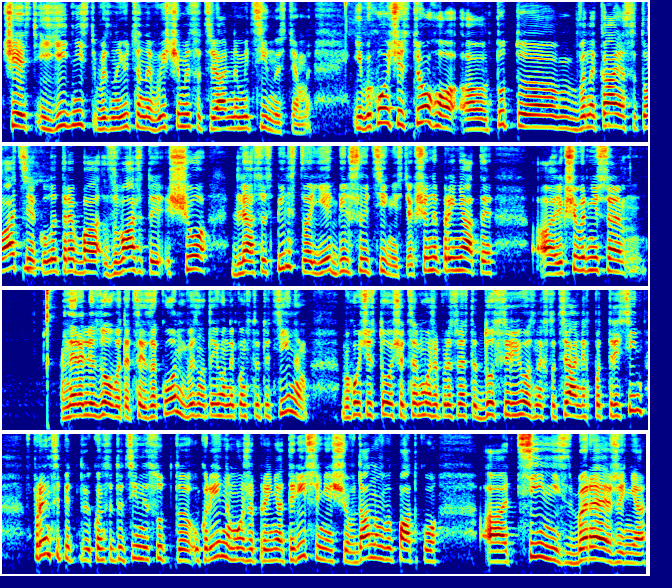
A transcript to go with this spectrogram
честь і гідність визнаються найвищими соціальними цінностями. І виходячи з цього, е, тут е, виникає ситуація, коли треба зважити, що для суспільства є більшою цінністю. Якщо не прийняти, якщо верніше не реалізовувати цей закон, визнати його неконституційним, виходячи з того, що це може призвести до серйозних соціальних потрясінь, в принципі, Конституційний суд е, України може прийняти рішення, що в даному випадку цінність збереження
